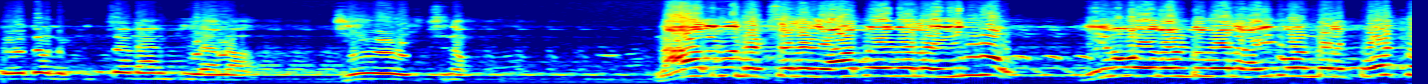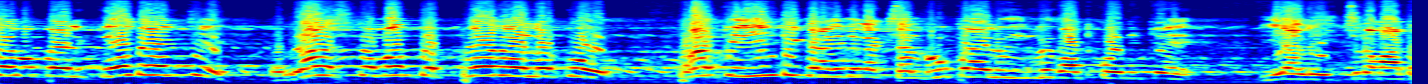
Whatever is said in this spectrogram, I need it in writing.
పేదోళ్ళకి ఇచ్చడానికి ఇలా జీవో ఇచ్చినాం. నాలుగు లక్షల యాభై వేల ఇల్లు ఇరవై రెండు వేల ఐదు వందల కోట్ల రూపాయలు కేటాయించి రాష్ట్రమంతా పేదోళ్ళకు ప్రతి ఇంటికి ఐదు లక్షల రూపాయలు ఇల్లు కట్టుకోనికే ఇవాళ ఇచ్చిన మాట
